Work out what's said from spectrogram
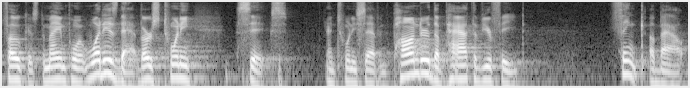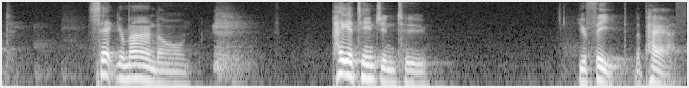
focus, the main point. What is that? Verse 26 and 27. Ponder the path of your feet. Think about. Set your mind on. Pay attention to your feet, the path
